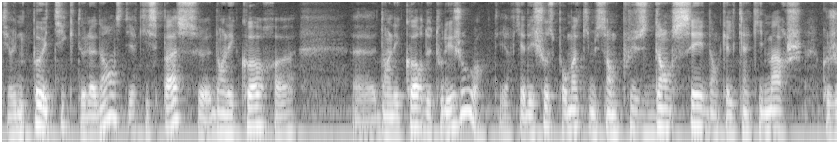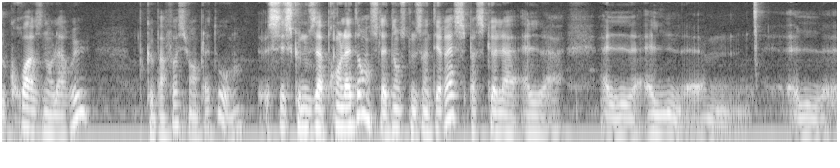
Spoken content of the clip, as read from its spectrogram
dire une poétique de la danse, dire qui se passe dans les corps, euh, euh, dans les corps de tous les jours. Dire qu'il y a des choses pour moi qui me semblent plus danser dans quelqu'un qui marche que je croise dans la rue que parfois sur un plateau. Hein. C'est ce que nous apprend la danse. La danse nous intéresse parce qu'elle elle, elle, elle, euh,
